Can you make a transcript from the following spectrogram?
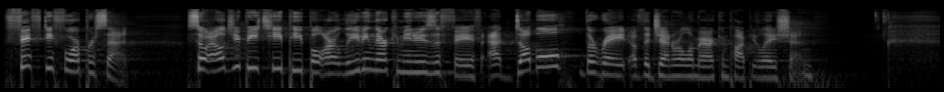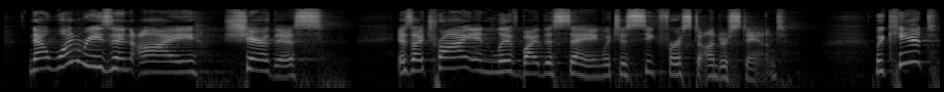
54%. So LGBT people are leaving their communities of faith at double the rate of the general American population. Now, one reason I share this is I try and live by this saying, which is seek first to understand. We can't,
